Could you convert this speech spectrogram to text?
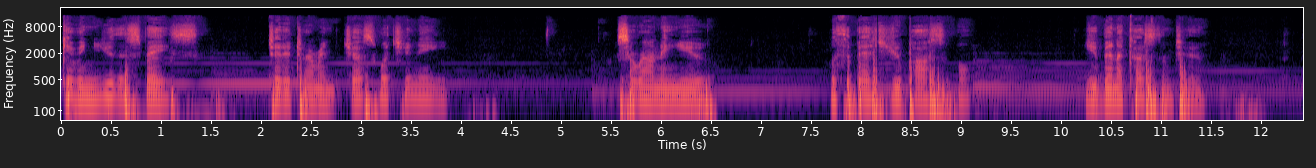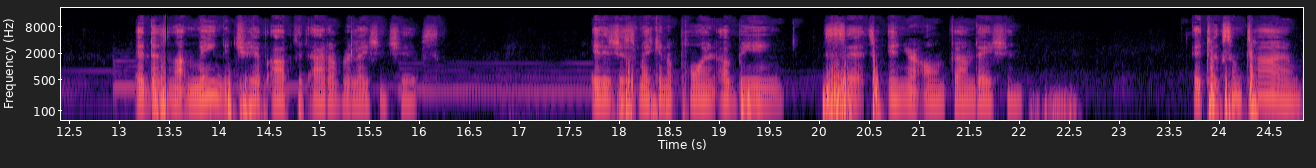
giving you the space to determine just what you need, surrounding you with the best you possible you've been accustomed to. It does not mean that you have opted out of relationships. It is just making a point of being set in your own foundation. It took some time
